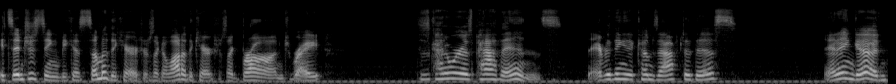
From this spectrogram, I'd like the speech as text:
it's interesting because some of the characters, like a lot of the characters, like Brond, right? This is kind of where his path ends. Everything that comes after this, it ain't good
